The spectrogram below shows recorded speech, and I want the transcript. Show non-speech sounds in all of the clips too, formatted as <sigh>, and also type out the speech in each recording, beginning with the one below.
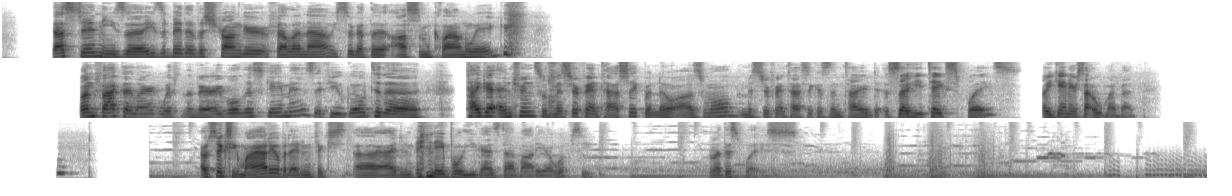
Dustin, he's a he's a bit of a stronger fella now. He's still got the awesome clown wig. <laughs> Fun fact I learned with the variable this game is if you go to the Taiga entrance with Mr. Fantastic but no Oswald, Mr. Fantastic has the entire d- so he takes place. Oh, you can't hear sound. Oh, my bad. I was fixing my audio, but I didn't fix. Uh, I didn't <laughs> enable you guys to have audio. Whoopsie. What about this place?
